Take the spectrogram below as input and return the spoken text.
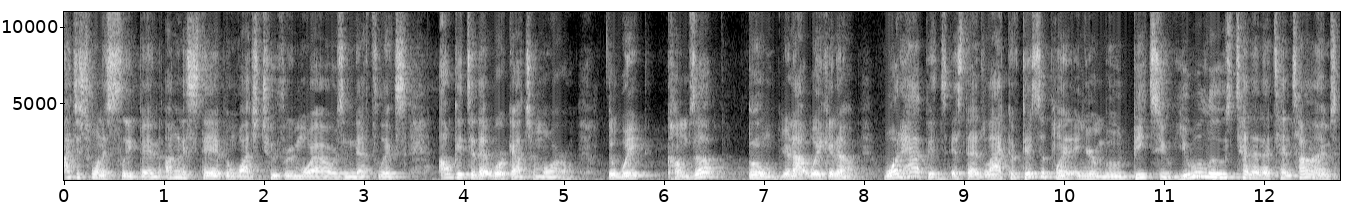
I just want to sleep in. I'm going to stay up and watch two, three more hours of Netflix. I'll get to that workout tomorrow. The weight comes up, boom, you're not waking up. What happens is that lack of discipline and your mood beats you. You will lose 10 out of 10 times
